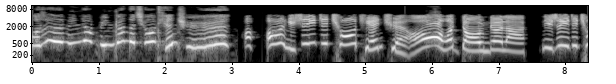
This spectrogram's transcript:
我是名叫饼干的秋田犬。哦哦，你是一只秋田犬哦，我懂的啦。你是一只秋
